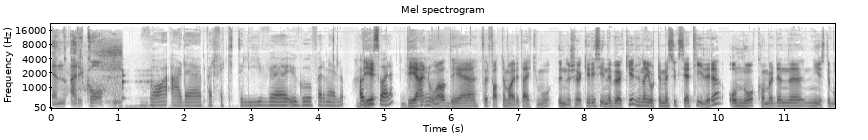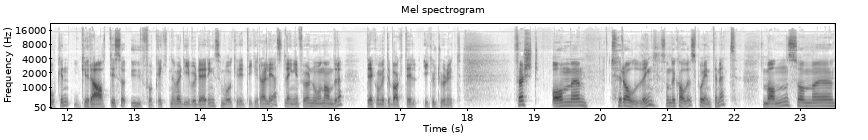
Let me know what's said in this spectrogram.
NRK. Hva er det perfekte liv, Ugo Fermelo? Har det, du svaret? Det er noe av det forfatter Marit Eikemo undersøker i sine bøker. Hun har gjort det med suksess tidligere, og nå kommer den eh, nyeste boken 'Gratis og uforpliktende verdivurdering', som vår kritiker har lest lenge før noen andre. Det kommer vi tilbake til i Kulturnytt. Først om eh, trolling, som det kalles, på internett. Mannen som eh,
